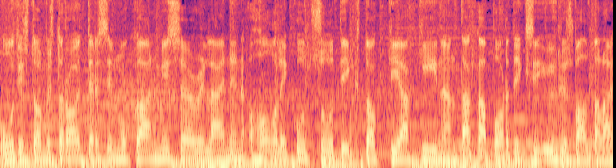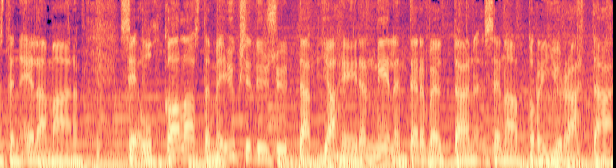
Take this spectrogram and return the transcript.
Uutistoimisto Reutersin mukaan missourilainen Hawley kutsuu TikTokia Kiinan takaportiksi yhdysvaltalaisten elämään. Se uhkaa lastemme yksityisyyttä ja heidän mielenterveyttään, senaattori jyrähtää.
